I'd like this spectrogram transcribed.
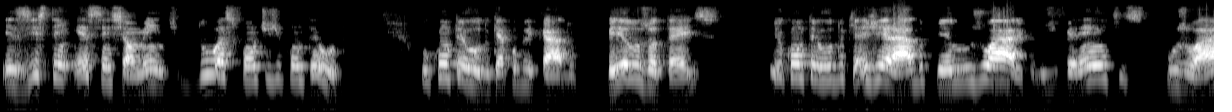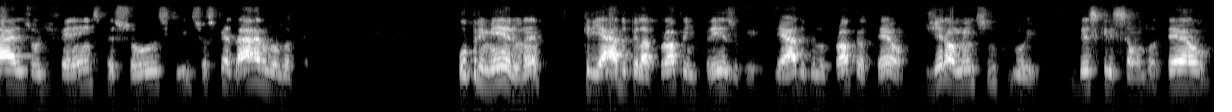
existem essencialmente duas fontes de conteúdo: o conteúdo que é publicado pelos hotéis e o conteúdo que é gerado pelo usuário, pelos diferentes usuários ou diferentes pessoas que se hospedaram nos hotéis. O primeiro, né, criado pela própria empresa, criado pelo próprio hotel, geralmente inclui descrição do hotel,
